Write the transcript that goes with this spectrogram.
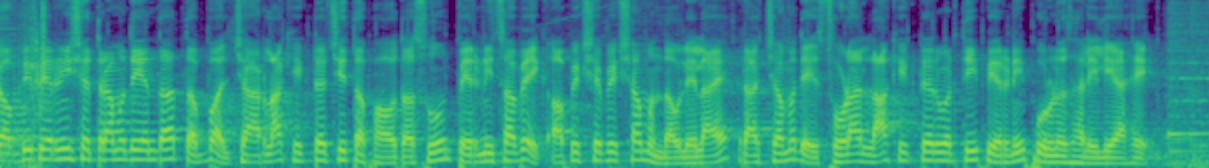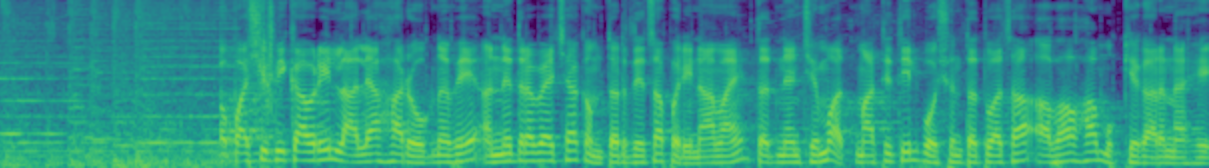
रब्बी पेरणी क्षेत्रामध्ये यंदा तब्बल चार लाख हेक्टरची तफावत असून पेरणीचा वेग अपेक्षेपेक्षा मंदावलेला आहे. राज्यामध्ये सोळा लाख हेक्टरवरती पेरणी पूर्ण झालेली आहे. कपाशी पिकावरील लाल्या हा रोग नव्हे अन्नद्रव्याच्या कमतरतेचा परिणाम आहे. तज्ज्ञांचे मत मातीतील पोषण तत्वाचा अभाव हा मुख्य कारण आहे.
